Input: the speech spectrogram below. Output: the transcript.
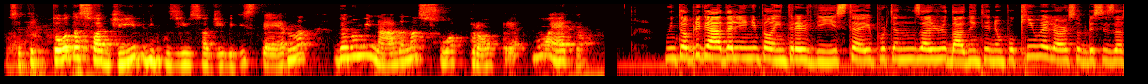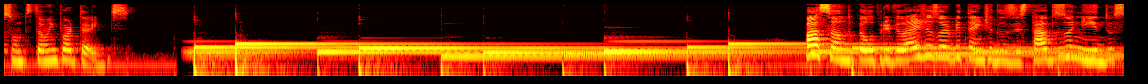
Você ter toda a sua dívida, inclusive sua dívida externa, denominada na sua própria moeda. Muito obrigada, Aline, pela entrevista e por ter nos ajudado a entender um pouquinho melhor sobre esses assuntos tão importantes. passando pelo privilégio exorbitante dos Estados Unidos,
